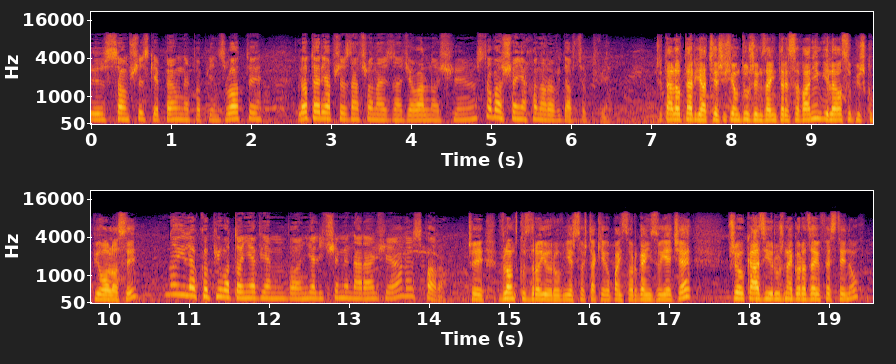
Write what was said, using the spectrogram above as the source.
y, są wszystkie pełne po 5 zł. Loteria przeznaczona jest na działalność y, Stowarzyszenia Honorowych Dawców Krwi. Czy ta loteria cieszy się dużym zainteresowaniem? Ile osób już kupiło losy? No ile kupiło to nie wiem, bo nie liczymy na razie, ale sporo. Czy w Lądku Zdroju również coś takiego Państwo organizujecie? Przy okazji różnego rodzaju festynów?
